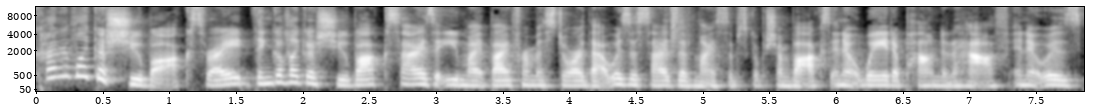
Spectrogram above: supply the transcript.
kind of like a shoebox, right? Think of like a shoebox size that you might buy from a store. That was the size of my subscription box and it weighed a pound and a half. And it was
